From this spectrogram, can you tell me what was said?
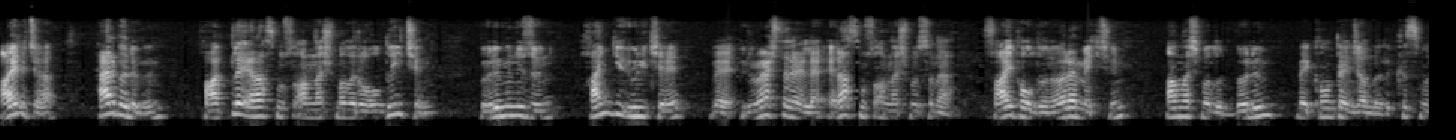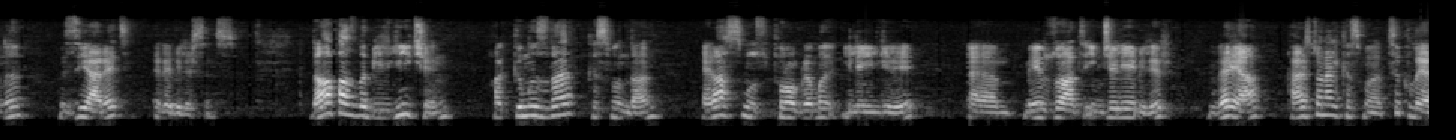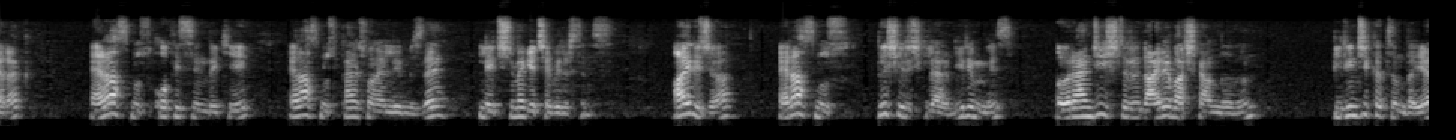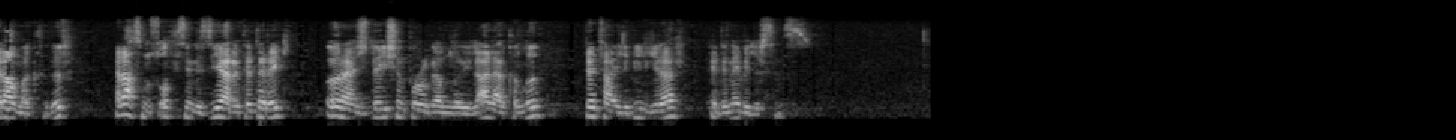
Ayrıca her bölümün farklı Erasmus anlaşmaları olduğu için bölümünüzün hangi ülke ve üniversitelerle Erasmus anlaşmasına sahip olduğunu öğrenmek için anlaşmalı bölüm ve kontenjanları kısmını ziyaret edebilirsiniz. Daha fazla bilgi için hakkımızda kısmından Erasmus programı ile ilgili e, mevzuatı inceleyebilir veya personel kısmına tıklayarak Erasmus ofisindeki Erasmus personellerimizle iletişime geçebilirsiniz. Ayrıca Erasmus Dış İlişkiler Birimimiz Öğrenci İşleri Daire Başkanlığı'nın birinci katında yer almaktadır. Erasmus ofisini ziyaret ederek öğrenci değişim programlarıyla alakalı detaylı bilgiler edinebilirsiniz.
